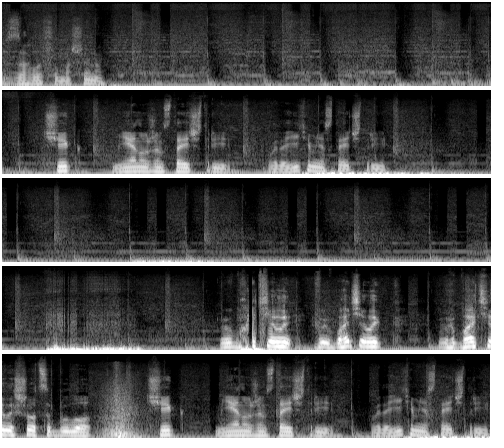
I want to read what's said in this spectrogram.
Заглушу машину. Чик, мне нужен стейдж 3. Вы дадите мне стейдж 3? Ви бачили, ви бачили, ви бачили, що це було? Чик, мне нужен стейдж 3. Вы дадите мне стейдж 3?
